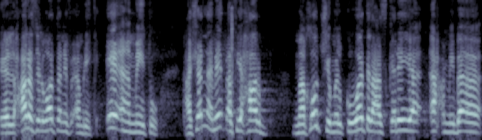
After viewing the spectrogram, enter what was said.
الحرس الوطني في أمريكا. إيه أهميته؟ عشان لما يبقى في حرب ما اخدش من القوات العسكرية أحمي بقى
